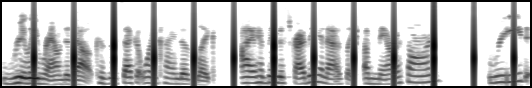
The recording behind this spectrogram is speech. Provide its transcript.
really round it out. Because the second one kind of like I have been describing it as like a marathon read,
